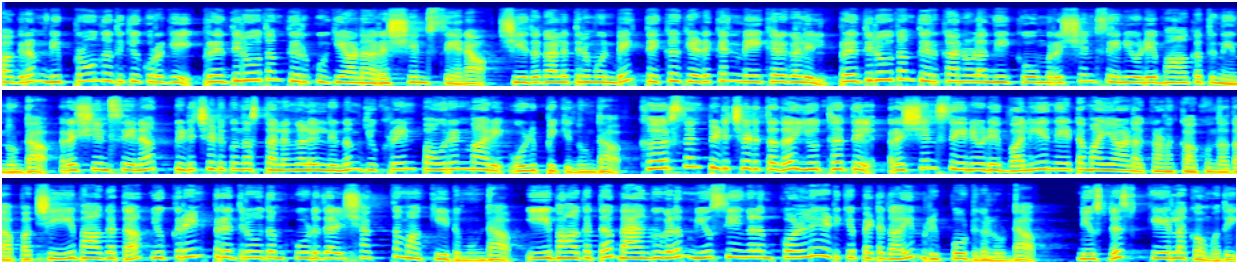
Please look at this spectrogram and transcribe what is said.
പകരം നിപ്രോ നദിക്ക് കുറുകെ പ്രതിരോധം തീർക്കുകയാണ് റഷ്യൻ സേന. ശീതകാലത്തിനു മുൻപേ തെക്ക് കിഴക്കൻ മേഖലകളിൽ പ്രതിരോധം തീർക്കാനുള്ള നീക്കവും റഷ്യൻ സേനയുടെ ഭാഗത്തു നിന്നുണ്ട്. റഷ്യൻ സേന പിടിച്ചെടുക്കുന്ന സ്ഥലങ്ങളിൽ നിന്നും യുക്രൈൻ പൗരന്മാരെ ഒഴിപ്പിക്കുന്നുണ്ട്. ഖേർസൺ പിടിച്ചെടുത്തത് യുദ്ധത്തിൽ റഷ്യൻ സേനയുടെ വലിയ നേട്ടമായാണ് കണക്കാക്കുന്നത്. പക്ഷേ ഈ ഭാഗത്ത് യുക്രൈൻ പ്രതിരോധം കൂടുതൽ ശക്തമാക്കിയിട്ടുമുണ്ട്. ഈ ഭാഗത്ത് ബാങ്കുകളും മ്യൂസിയങ്ങളും കൊള്ളയടിക്കപ്പെട്ടതായും റിപ്പോർട്ടുകളുണ്ട്. News desk Kerala Kaumudi.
